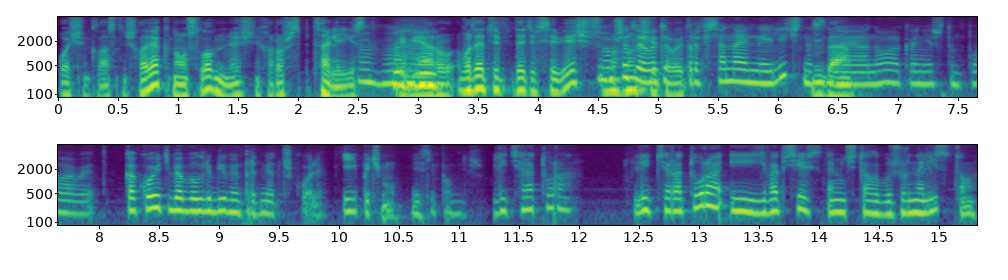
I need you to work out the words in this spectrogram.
очень классный человек, но условно не очень хороший специалист, угу. к примеру. Вот эти, вот эти все вещи ну, нужно учитывать. Вот это профессиональное и личностное, да. оно, конечно, плавает. Какой у тебя был любимый предмет в школе? И почему, если помнишь? Литература литература, и вообще я всегда мечтала быть журналистом.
